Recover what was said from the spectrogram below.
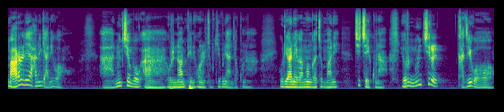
말을 해야 하는 게 아니고 아 눈치 보고 아 우리 남편이 오늘 좀 기분이 안 좋구나. 우리 아내가 뭔가 좀 많이 지쳐 있구나. 이런 눈치를 가지고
